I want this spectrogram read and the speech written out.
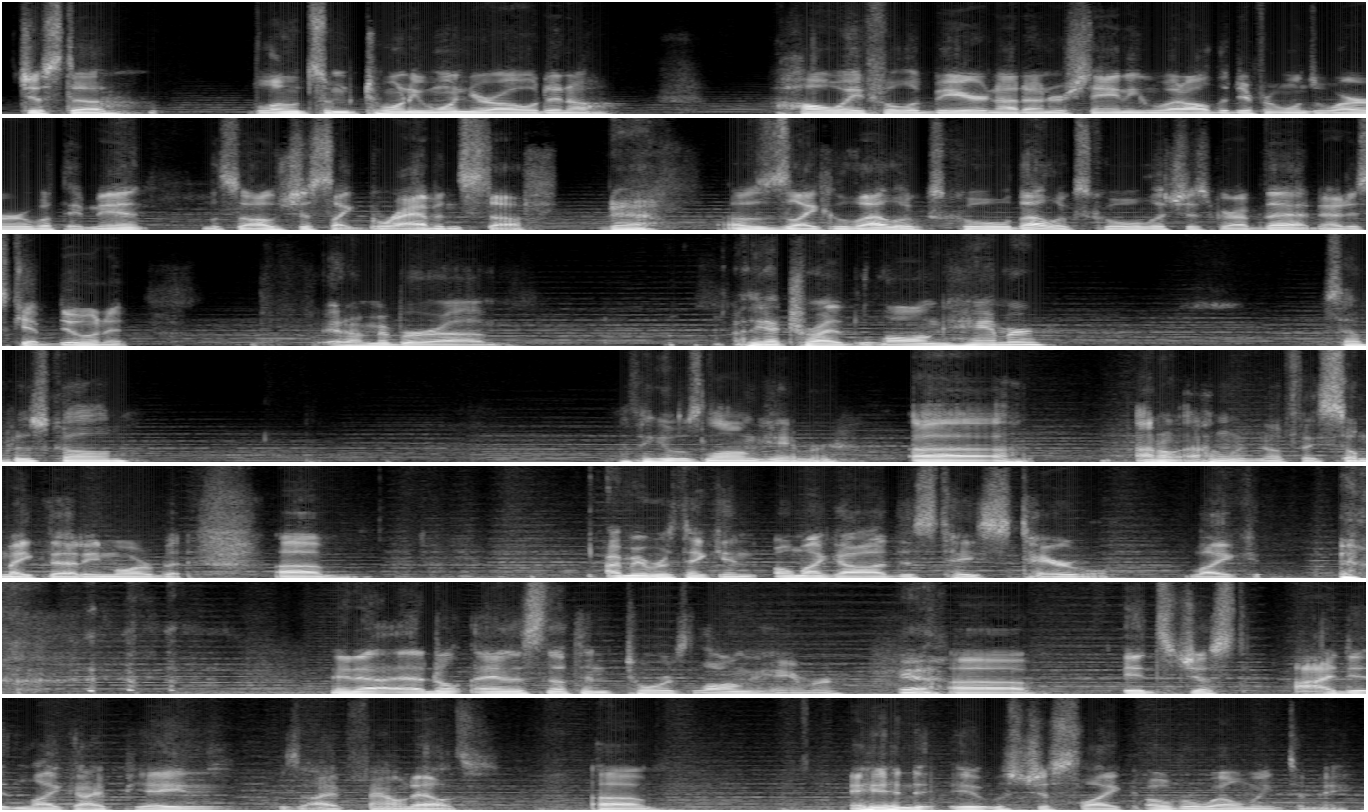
just a lonesome twenty one year old in a hallway full of beer, not understanding what all the different ones were, what they meant. So I was just like grabbing stuff. Yeah, I was like, well, that looks cool. That looks cool. Let's just grab that. And I just kept doing it. And I remember, um, I think I tried Long Hammer. Is that what it was called? I think it was Long Hammer. Uh, I don't, I don't even know if they still make that anymore, but, um, I remember thinking, oh my God, this tastes terrible. Like, and I, I don't, and it's nothing towards Long Hammer. yeah. Uh, it's just I didn't like IPAs. I found out, um, and it was just like overwhelming to me.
